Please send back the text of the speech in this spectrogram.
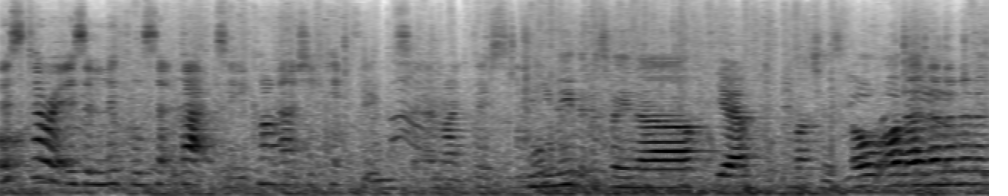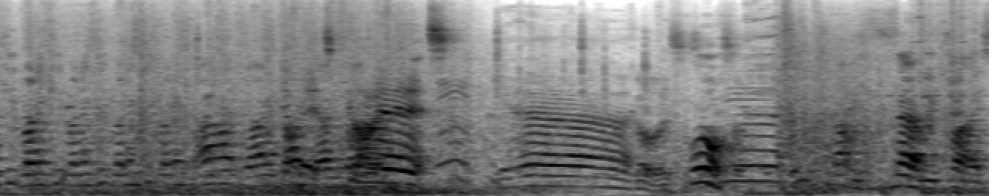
This turret is a little set back, so you can't actually hit things that are like close to Can wall. you leave it between uh, Yeah. matches? Oh, oh no, no, no, no, no, keep running, keep running, keep running, keep running. Ah, down, down, Got it. down, Got it. Yeah. Cool, this is Whoa. awesome. That was very close.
